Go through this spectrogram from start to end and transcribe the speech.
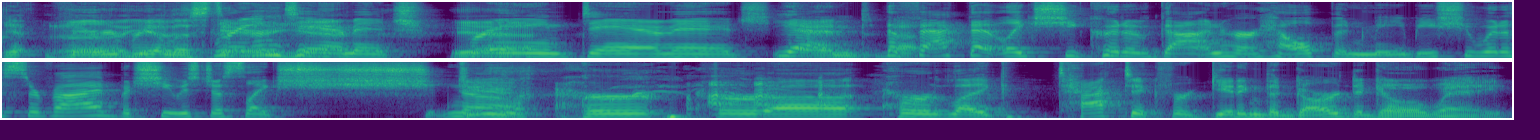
Yeah, very Uh, realistic. brain damage Yeah. brain damage yeah And, the uh, fact that like she could have gotten her help and maybe she would have survived but she was just like shh no Dude, her her uh her like tactic for getting the guard to go away.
